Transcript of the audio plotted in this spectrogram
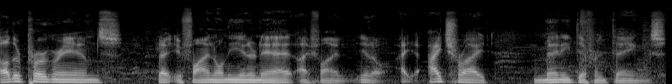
other programs that you find on the internet. I find, you know, I, I tried many different things.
